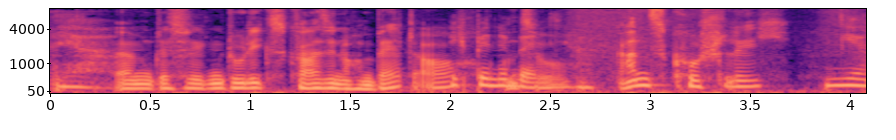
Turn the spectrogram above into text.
Ja. Ähm, deswegen, du liegst quasi noch im Bett auch. Ich bin im Bett, So. ja. Ganz kuschelig. Ja.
